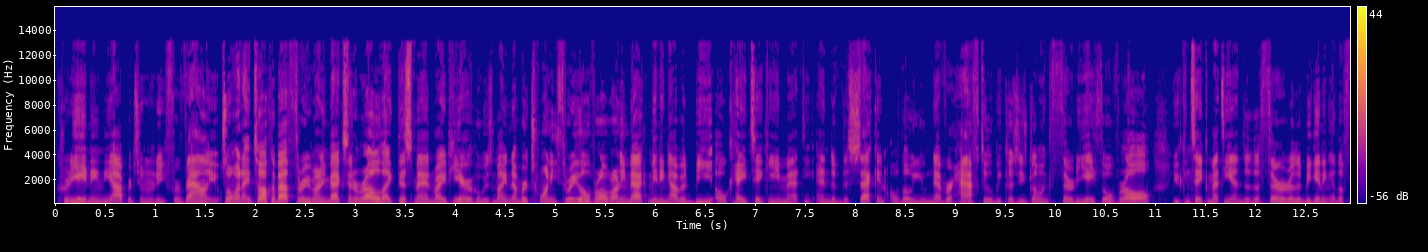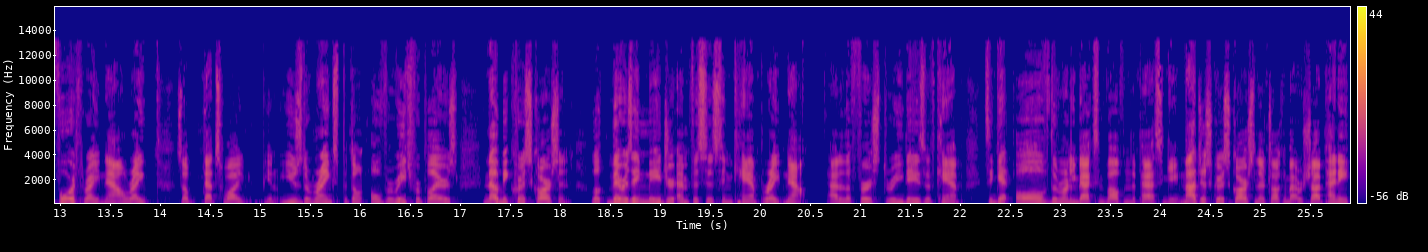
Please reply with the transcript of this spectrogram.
creating the opportunity for value. So when I talk about three running backs in a row, like this man right here, who is my number 23 overall running back, meaning I would be okay taking him at the end of the second, although you never have to because he's going 38th overall. You can take him at the end of the third or the beginning of the fourth right now, right? So that's why, you know, use the ranks, but don't overreach for players. And that would be Chris Carson. Look, there is a major emphasis in camp right now, out of the first three days of camp, to get all of the running backs involved in the passing game. Not just Chris Carson, they're talking about Rashad Penny,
